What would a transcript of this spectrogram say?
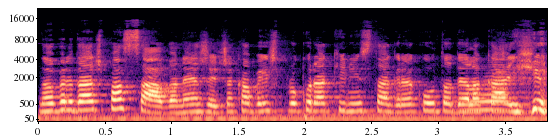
Na verdade, passava, né, gente? Acabei de procurar aqui no Instagram, a conta dela caiu.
